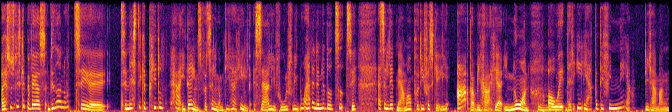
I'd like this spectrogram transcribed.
Og jeg synes, vi skal bevæge os videre nu til, øh, til næste kapitel her i dagens fortælling om de her helt særlige fugle, fordi nu er det nemlig blevet tid til at se lidt nærmere på de forskellige arter, vi har her i Norden, mm. og øh, hvad det egentlig er, der definerer de her mange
